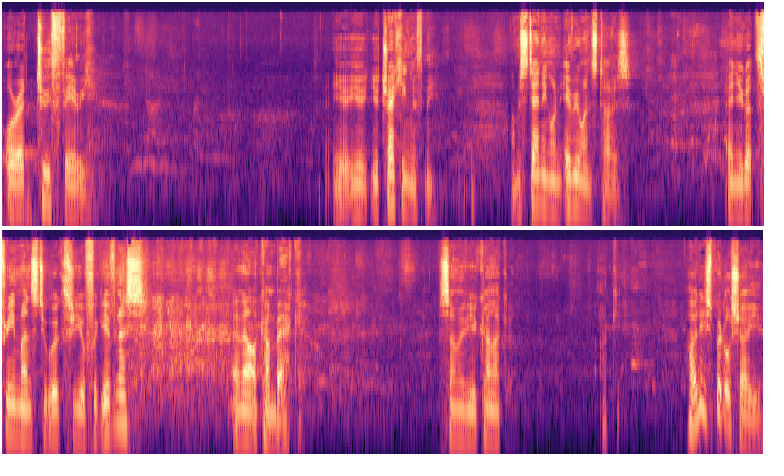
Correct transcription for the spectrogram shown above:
Or a tooth fairy. You, you, you're tracking with me. I'm standing on everyone's toes and you've got three months to work through your forgiveness, and then I'll come back. Some of you kind of like, okay. Holy Spirit will show you.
